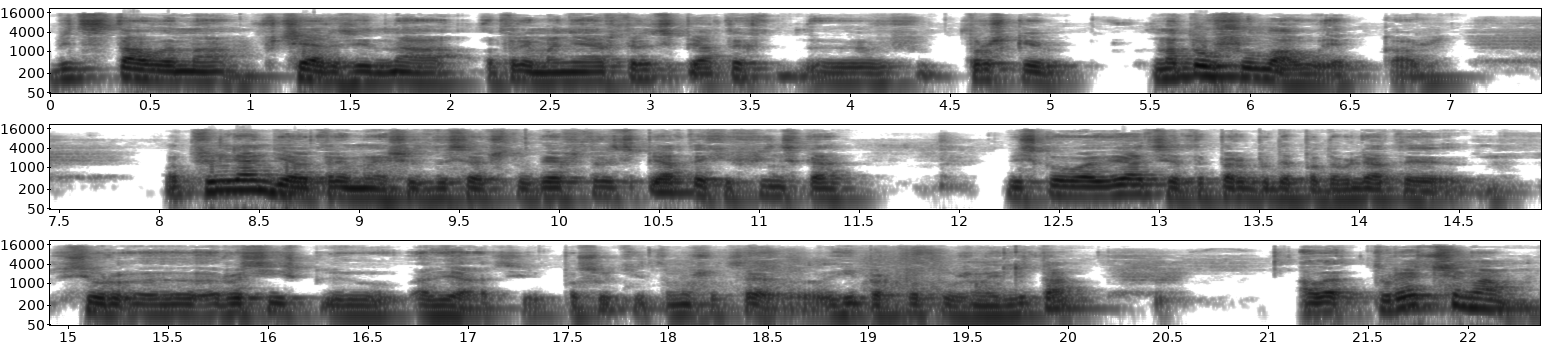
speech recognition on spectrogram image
відставлена в черзі на отримання F-35 е, трошки на довшу лаву, як кажуть. От Фінляндія отримує 60 штук F-35, і фінська військова авіація тепер буде подавляти всю е, російську авіацію, по суті, тому що це гіперпотужний літак. Але Туреччина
